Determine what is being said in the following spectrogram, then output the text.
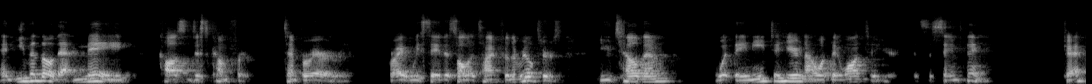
And even though that may cause discomfort temporarily, right? We say this all the time for the realtors. You tell them what they need to hear, not what they want to hear. It's the same thing. Okay?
